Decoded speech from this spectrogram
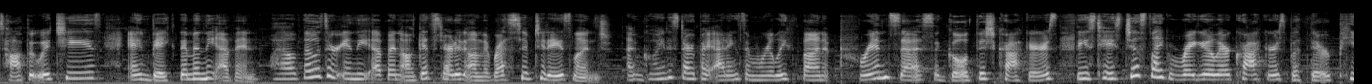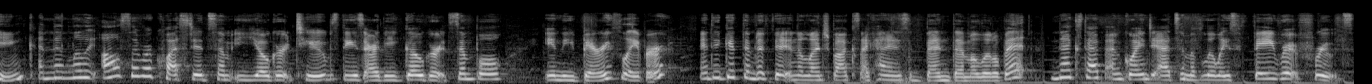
top it with cheese and bake them in the oven. While those are in the oven, I'll get started on the rest of today's lunch. I'm going to start by adding some really fun Princess Goldfish crackers. These taste just like regular crackers, but they're pink. And then Lily also requested some yogurt tubes. These are the Go-Gurt Simple in the berry flavor. And to get them to fit in the lunchbox, I kind of just bend them a little bit. Next up, I'm going to add some of Lily's favorite fruits,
